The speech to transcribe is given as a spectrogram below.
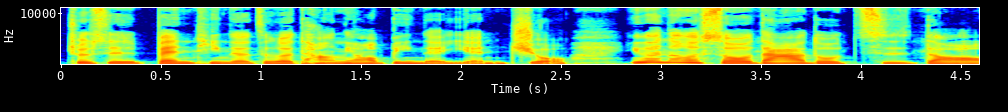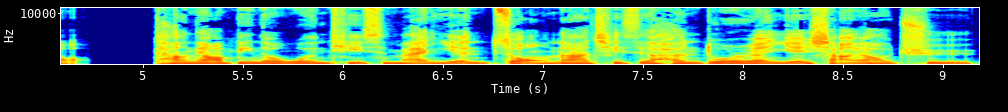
就是 Banting 的这个糖尿病的研究，因为那个时候大家都知道糖尿病的问题是蛮严重，那其实很多人也想要去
